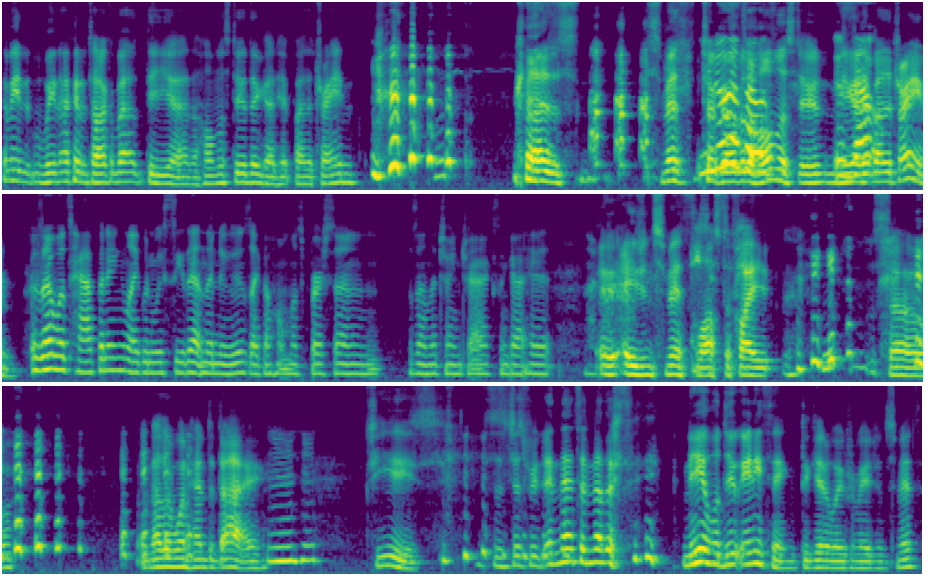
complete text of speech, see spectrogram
I mean, we're not going to talk about the uh, the homeless dude that got hit by the train because Smith You took know over the homeless dude and he got hit by the train. Is that what's happening? Like when we see that in the news, like a homeless person was on the train tracks and got hit. Agent Smith Agent lost a fight, so another one had to die. hmm Jeez, this is just and that's another thing. Neo will do anything to get away from Agent Smith,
